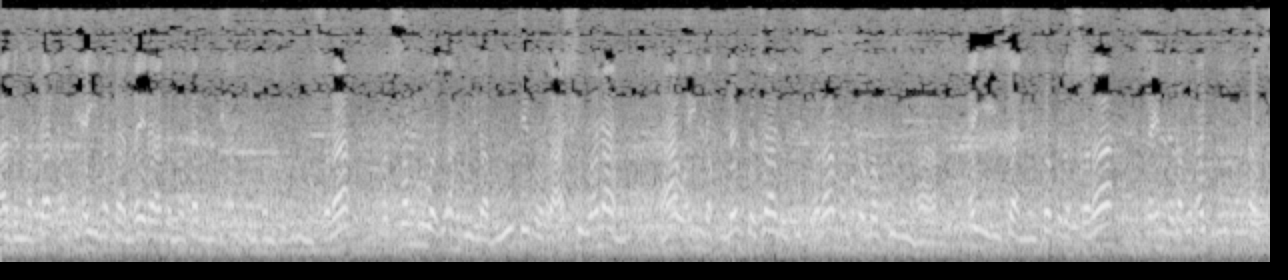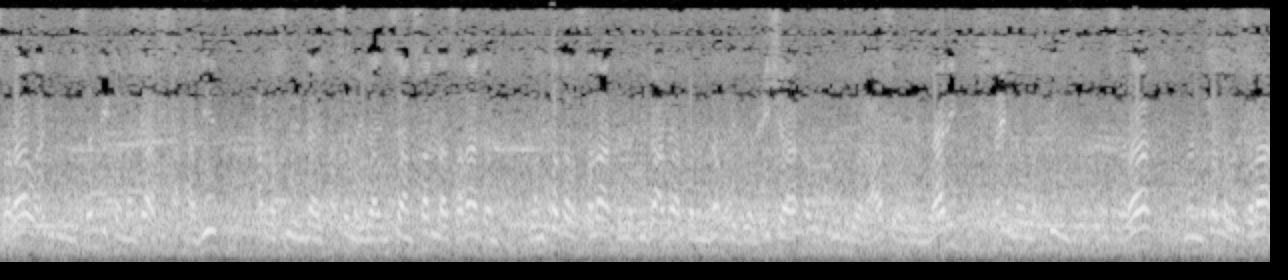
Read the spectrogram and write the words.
هذا المكان أو في أي مكان غير هذا المكان الذي أنتم تنظرون الصلاة قد صلوا وذهبوا إلى بيوتهم وتعشوا وناموا. ها وإنكم لن تزالوا في الصلاة ما انتظرتموها أي إنسان ينتظر الصلاة فإن له أجر الصلاة وأجر المصلي كما جاء في الاحاديث عن رسول الله صلى الله عليه وسلم. إذا إنسان صلى صلاة وانتظر الصلاة التي بعدها كالمغرب والعشاء أو الظهر والعصر وغير ذلك فإنه يحسن الصلاة. من انتظر الصلاة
